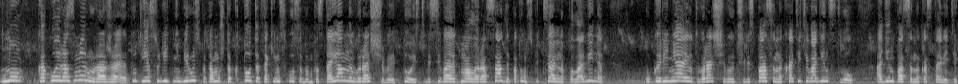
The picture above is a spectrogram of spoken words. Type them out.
Но какой размер урожая, тут я судить не берусь, потому что кто-то таким способом постоянно выращивает, то есть высевают мало рассады, потом специально половинят, укореняют, выращивают через пасынок. Хотите в один ствол – один пасынок оставите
